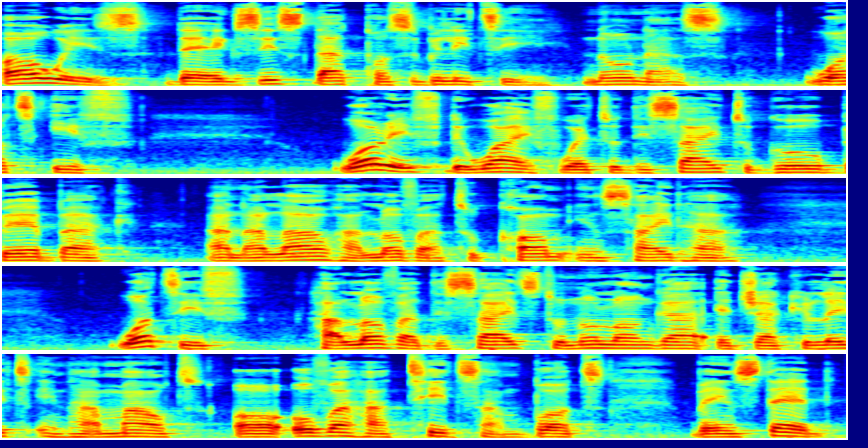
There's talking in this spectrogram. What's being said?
Always there exists that possibility known as what if. What if the wife were to decide to go bareback and allow her lover to come inside her? What if her lover decides to no longer ejaculate in her mouth or over her tits and butt, but instead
